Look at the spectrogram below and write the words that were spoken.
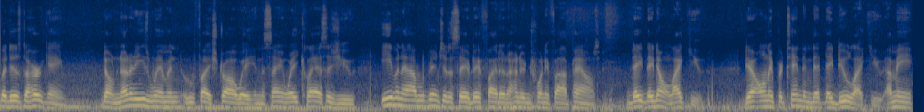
but there's the hurt game. Don't none of these women who fight strawweight in the same weight class as you, even I would venture to say if they fight at 125 pounds, they, they don't like you. They're only pretending that they do like you. I mean,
